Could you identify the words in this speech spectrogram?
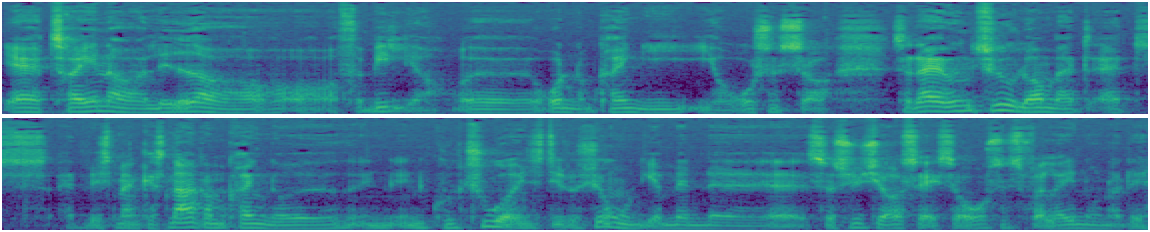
ja, trænere, ledere og, og familier øh, rundt omkring i, i Horsens. Så, så der er jo ingen tvivl om, at, at, at hvis man kan snakke omkring noget, en, en kulturinstitution, jamen, øh, så synes jeg også, at AC Horsens falder ind under det.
